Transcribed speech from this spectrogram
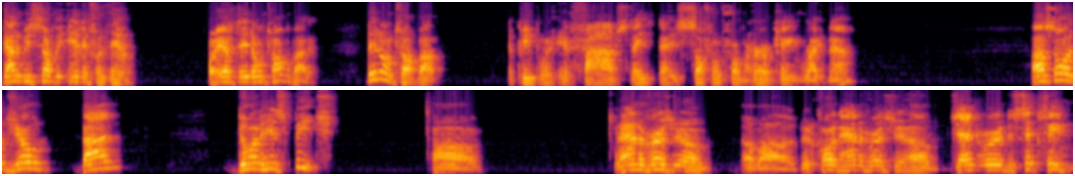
got to be something in it for them, or else they don't talk about it. They don't talk about the people in five states that is suffering from a hurricane right now. I saw Joe Biden doing his speech, uh, the anniversary of, of uh, they're calling the anniversary of January the 16th.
